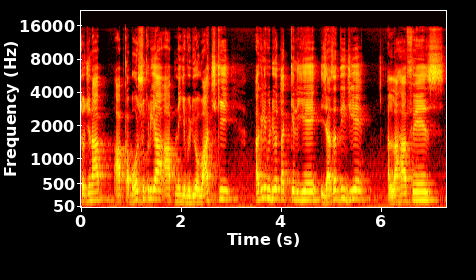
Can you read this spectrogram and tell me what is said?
तो जनाब, आपका बहुत शुक्रिया, आपने ये वीडियो वॉच की। अगली वीडियो तक के लिए इजाज़त दीजिए। अल्लाह हाफिज़।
